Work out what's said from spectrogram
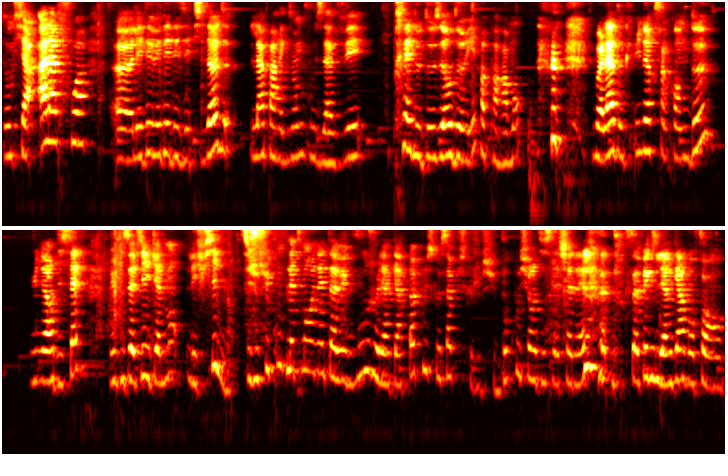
Donc, il y a à la fois euh, les DVD des épisodes. Là, par exemple, vous avez près de 2 heures de rire apparemment. voilà, donc 1h52, 1h17, mais vous aviez également les films. Si je suis complètement honnête avec vous, je les regarde pas plus que ça puisque je suis beaucoup sur Disney Channel, donc ça fait que je les regarde en temps,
